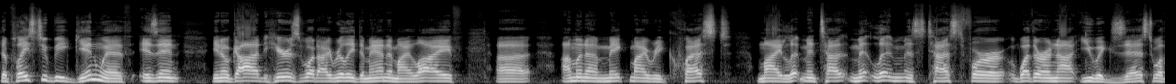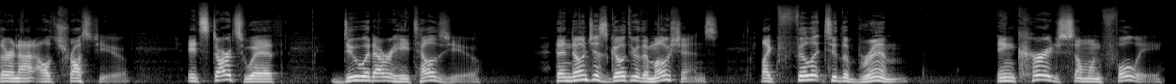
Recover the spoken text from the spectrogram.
The place to begin with isn't, you know, God, here's what I really demand in my life. Uh, I'm going to make my request my litmus, litmus test for whether or not you exist, whether or not I'll trust you. It starts with do whatever he tells you. Then don't just go through the motions, like fill it to the brim. Encourage someone fully.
